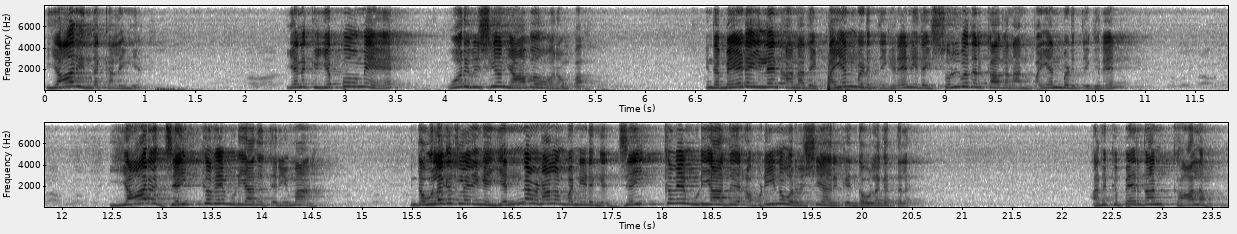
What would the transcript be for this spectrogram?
யார் இந்த கலைஞர்? எனக்கு எப்பவுமே ஒரு விஷயம் ஞாபகம் வரும்பா? இந்த மேடையில் நான் அதை பயன்படுத்துகிறேன் இதை சொல்வதற்காக நான் பயன்படுத்துகிறேன். யாரை ஜெயிக்கவே முடியாது தெரியுமா? இந்த உலகத்தில் நீங்கள் என்ன வேணாலும் பண்ணிடுங்க. ஜெயிக்கவே முடியாது அப்படின்னு ஒரு விஷயம் இருக்கு இந்த உலகத்தில். அதுக்கு பேர் தான் காலம்.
